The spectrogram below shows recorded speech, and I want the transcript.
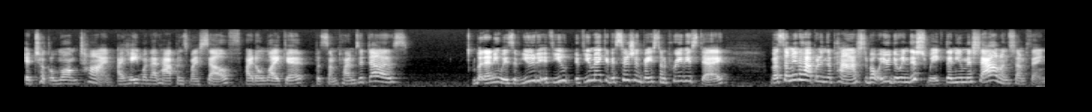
it took a long time. I hate when that happens myself. I don't like it, but sometimes it does. But anyways, if you if you if you make a decision based on a previous day about something that happened in the past about what you're doing this week, then you miss out on something.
